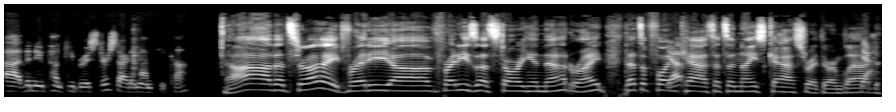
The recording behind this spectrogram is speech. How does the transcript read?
Uh, the new Punky Brewster starting on Peacock. Ah, that's right. Freddie, uh, Freddie's uh, starring in that, right? That's a fun Yep. cast. That's a nice cast right there. I'm glad. Yeah.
